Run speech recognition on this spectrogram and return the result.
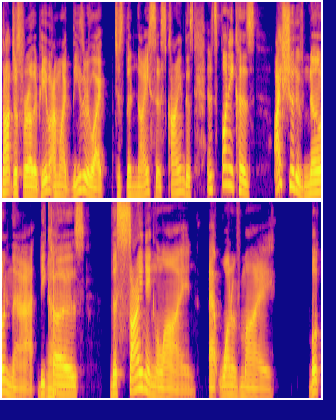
not just for other people. I'm like, these are like just the nicest, kindest, and it's funny because I should have known that because the signing line at one of my book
